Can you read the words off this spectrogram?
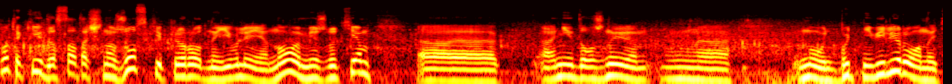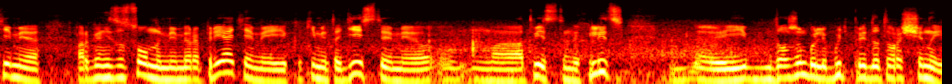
ну, такие достаточно жесткие природные явления, но между тем э, они должны ну, быть нивелированы теми организационными мероприятиями и какими-то действиями ответственных лиц и должны были быть предотвращены.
